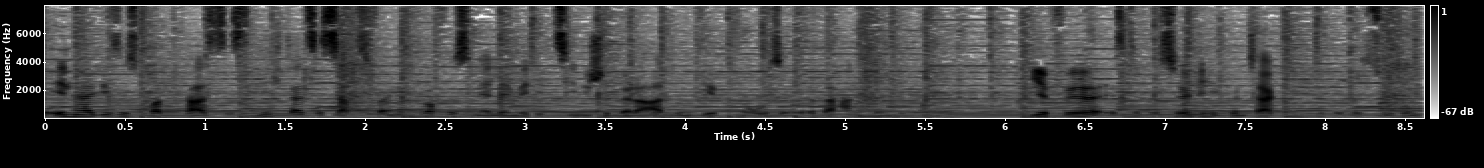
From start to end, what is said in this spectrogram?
Der Inhalt dieses Podcasts ist nicht als Ersatz für eine professionelle medizinische Beratung, Diagnose oder Behandlung. Hierfür ist der persönliche Kontakt mit Untersuchung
